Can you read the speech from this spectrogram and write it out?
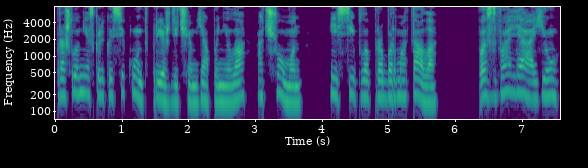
Прошло несколько секунд, прежде чем я поняла, о чем он, и сипло пробормотала. «Позволяю!»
